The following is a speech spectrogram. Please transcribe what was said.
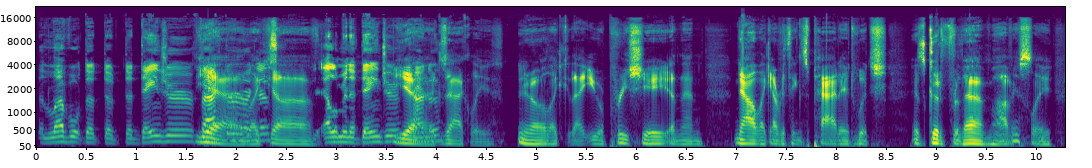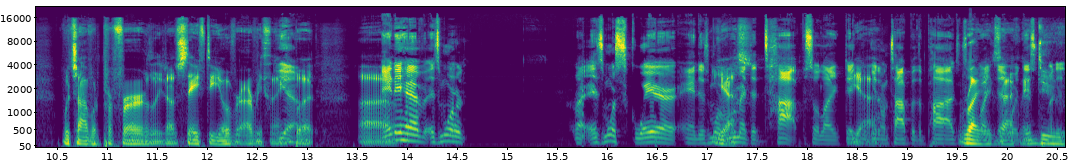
the level, the, the the danger factor. yeah, like uh, the element of danger. Yeah, kinda? exactly. You know, like that you appreciate, and then now like everything's padded, which is good for them, obviously. Which I would prefer, you know, safety over everything. Yeah. But uh, and they have it's more right, it's more square and there's more room at the top, so like they Yeah. can get on top of the pods and stuff right, like exactly. This, Do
